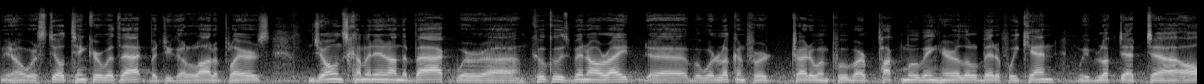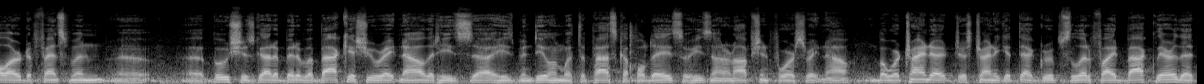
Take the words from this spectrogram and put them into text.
you know we're still tinker with that but you got a lot of players Jones coming in on the back where uh, Koekkoek's been all right uh, but we're looking for try to improve our puck moving here a little bit if we can we've looked at uh, all our defensemen. Uh, Bush has got a bit of a back issue right now that he's uh, he's been dealing with the past couple days, so he's not an option for us right now. But we're trying to just trying to get that group solidified back there that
